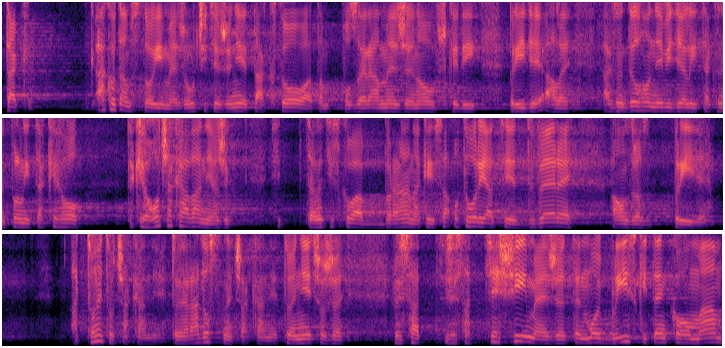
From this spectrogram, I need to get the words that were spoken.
Tak ako tam stojíme, že určite, že nie je takto a tam pozeráme, že no už kedy príde, ale ak sme dlho nevideli, tak sme plní takého, takého očakávania, že tá letisková brána, keď sa otvoria tie dvere a on zrazu príde. A to je to čakanie, to je radostné čakanie, to je niečo, že, Že sa, že sa tešíme, že ten môj blízky, ten, koho mám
